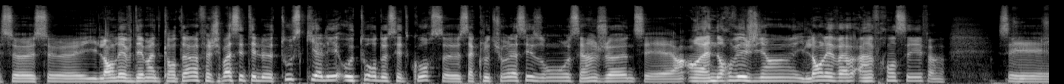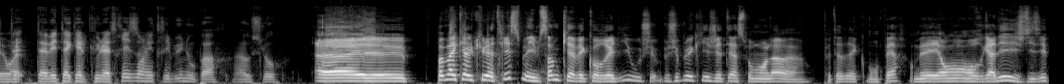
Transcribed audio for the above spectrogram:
ce, ce- il enlève des mains de Quentin. Enfin, je sais pas, c'était le tout ce qui allait autour de cette course. euh, ça clôturait la saison. C'est un jeune, c'est un, un Norvégien. Il l'enlève à, à un Français. Enfin, c'est ouais. T'avais ta calculatrice dans les tribunes ou pas, à Oslo? Euh, pas ma calculatrice, mais il me semble qu'avec Aurélie, ou je, je sais plus avec qui j'étais à ce moment-là, euh, peut-être avec mon père, mais on, on regardait et je disais,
